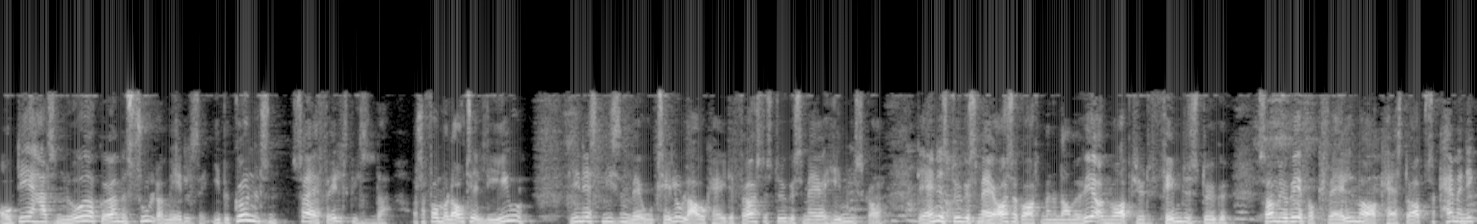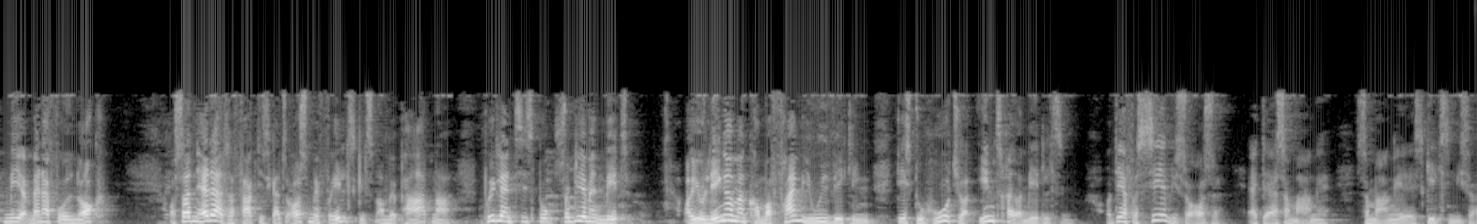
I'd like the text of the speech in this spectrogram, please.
Og det har altså noget at gøre med sult og mættelse. I begyndelsen, så er forelskelsen der, og så får man lov til at leve. Det er næsten ligesom med Otello-lavkage. Det første stykke smager himmelsk, og det andet stykke smager også godt, men når man er ved at nå op til det femte stykke, så er man jo ved at få kvalme og kaste op, så kan man ikke mere. Man har fået nok. Og sådan er det altså faktisk, altså også med forelskelsen og med partnere. På et eller andet tidspunkt, så bliver man mæt. Og jo længere man kommer frem i udviklingen, desto hurtigere indtræder mættelsen. Og derfor ser vi så også, at der er så mange, så mange øh, skilsmisser.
